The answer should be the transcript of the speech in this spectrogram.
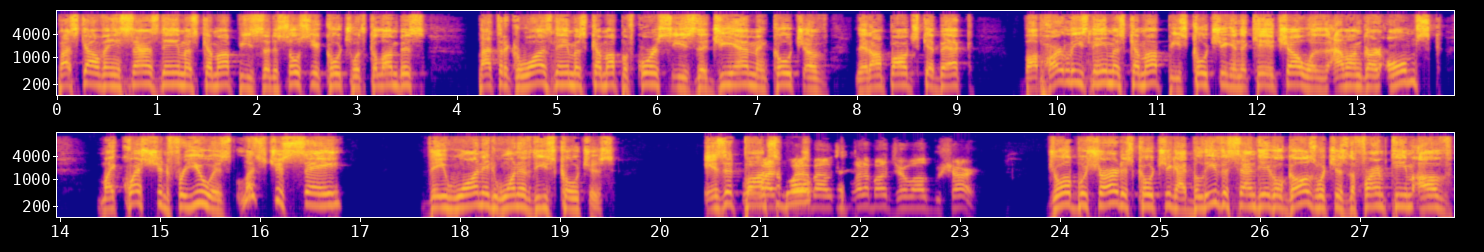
Pascal Vincent's name has come up. He's an associate coach with Columbus. Patrick Roy's name has come up. Of course, he's the GM and coach of the Remparts Quebec. Bob Hartley's name has come up. He's coaching in the KHL with Avangard Omsk. My question for you is let's just say they wanted one of these coaches. Is it possible? Well, what, what, about what about Joel Bouchard? Joel Bouchard is coaching, I believe, the San Diego Gulls, which is the farm team of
